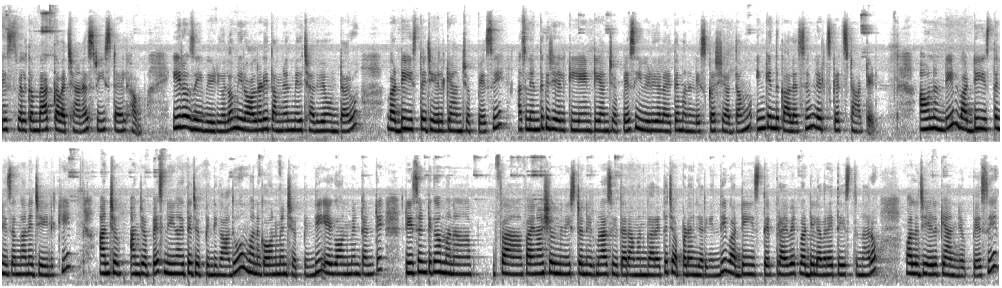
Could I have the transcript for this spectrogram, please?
Guys welcome back our channel Sri style hub ఈరోజు ఈ వీడియోలో మీరు ఆల్రెడీ తమిళ మీద చదివే ఉంటారు. వడ్డీ ఇస్తే జైలుకి అని చెప్పేసి అసలు ఎందుకు జైలుకి ఏంటి అని చెప్పేసి ఈ వీడియోలో అయితే మనం డిస్కస్ చేద్దాము. ఇంకెందుకు ఆలస్యం? లెట్స్ గెట్ స్టార్టెడ్ అవునండి వడ్డీ ఇస్తే నిజంగానే జైలుకి అని చెప్ అని చెప్పేసి నేనైతే చెప్పింది కాదు. మన గవర్నమెంట్ చెప్పింది. ఏ గవర్నమెంట్ అంటే రీసెంట్గా మన ఫైనాన్షియల్ మినిస్టర్ నిర్మలా సీతారామన్ గారు అయితే చెప్పడం జరిగింది. వడ్డీ ఇస్తే ప్రైవేట్ వడ్డీలు ఎవరైతే ఇస్తున్నారో వాళ్ళు జైలుకే అని చెప్పేసి.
